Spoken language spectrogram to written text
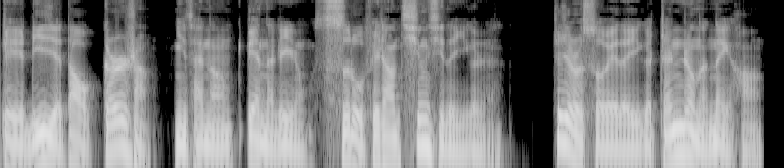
给理解到根儿上，你才能变得这种思路非常清晰的一个人。这就是所谓的一个真正的内行。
